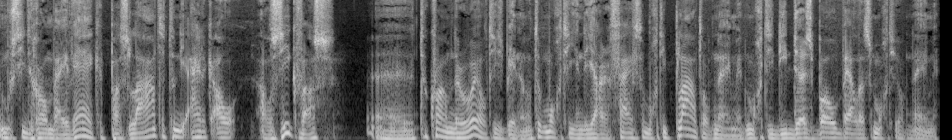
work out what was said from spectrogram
moest hij er gewoon bij werken. Pas later, toen hij eigenlijk al, al ziek was... eh, toen kwamen de royalties binnen. Want toen mocht hij in de jaren 50 mocht hij plaat opnemen. Mocht hij die Dust Bowl ballads mocht hij opnemen.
